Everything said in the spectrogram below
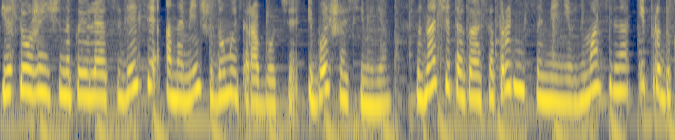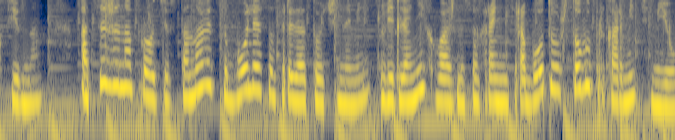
Если у женщины появляются дети, она меньше думает о работе и больше о семье. Значит, такая сотрудница менее внимательна и продуктивна. Отцы же, напротив, становятся более сосредоточенными, ведь для них важно сохранить работу, чтобы прокормить семью.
